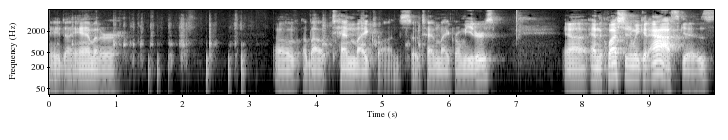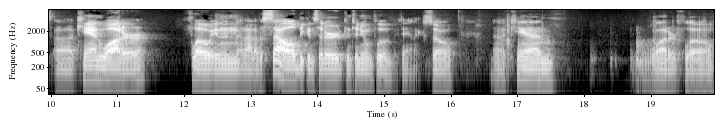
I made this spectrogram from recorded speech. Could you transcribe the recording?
a diameter of about 10 microns, so 10 micrometers. Uh, and the question we could ask is, uh, can water flow in and out of a cell be considered continuum fluid mechanics? So uh, can water flow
